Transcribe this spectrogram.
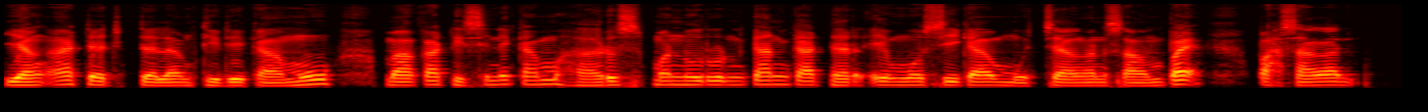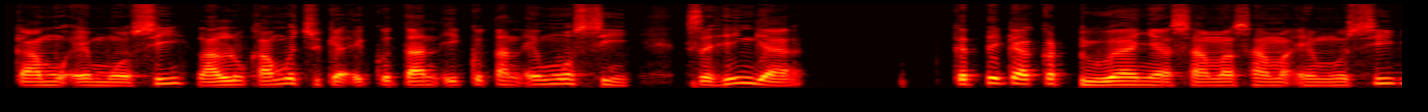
yang ada di dalam diri kamu, maka di sini kamu harus menurunkan kadar emosi kamu. Jangan sampai pasangan kamu emosi lalu kamu juga ikutan-ikutan emosi sehingga Ketika keduanya sama-sama emosi,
